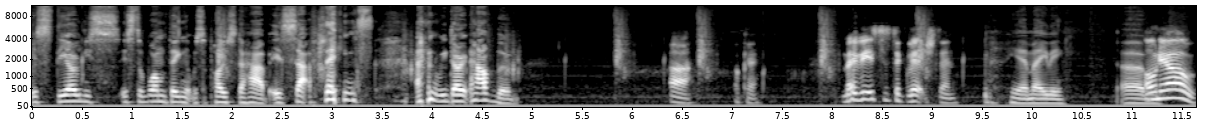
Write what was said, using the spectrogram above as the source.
It's the only. It's the one thing that we're supposed to have is saplings, and we don't have them. Ah, okay. Maybe it's just a glitch then. Yeah, maybe. Um, oh no!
